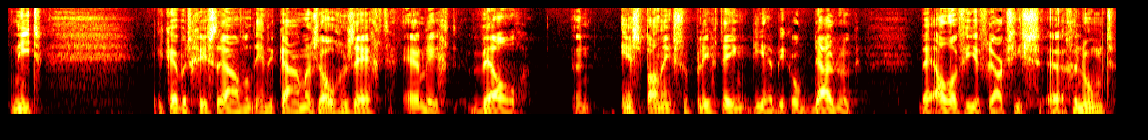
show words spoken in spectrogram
niet. Ik heb het gisteravond in de Kamer zo gezegd: er ligt wel een inspanningsverplichting, die heb ik ook duidelijk bij alle vier fracties uh, genoemd.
